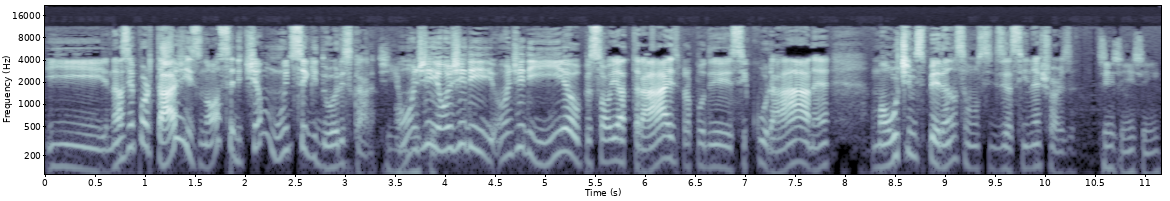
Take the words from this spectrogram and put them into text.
e nas reportagens, nossa, ele tinha muitos seguidores, cara. Tinha onde, muito. onde, ele, onde ele ia, o pessoal ia atrás para poder se curar, né? Uma última esperança, vamos dizer assim, né, Schorza? Sim, sim, sim.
